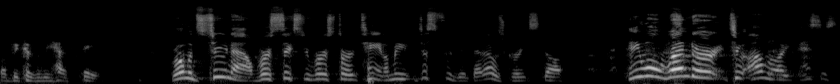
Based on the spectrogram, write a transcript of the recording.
but because we have faith. Romans 2 now, verse 6 to verse 13. I mean, just forget that. That was great stuff. He will render to, I'm like, this is,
